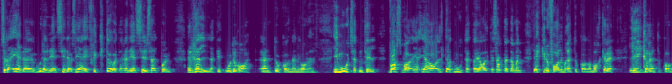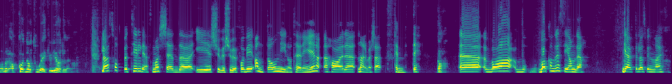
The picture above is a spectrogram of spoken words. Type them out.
Så da er det en god del nedsider. Altså jeg frykter jo at det er nedsider selv på en relativt moderat renteoppgang denne gangen. I motsetning til hva som har, Jeg har alltid vært mot dette. Jeg har alltid sagt at ja, det er ikke noe farlig med renteoppganger. Markedet liker renteoppganger. Men akkurat nå tror jeg ikke vi gjør det lenger. La oss hoppe til det som har skjedd eh, i 2020. For vi antall nynoteringer har eh, nærmer seg 50. Ja. Eh, hva, hva, kan dere si om det? Gaute, la oss begynne med deg.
